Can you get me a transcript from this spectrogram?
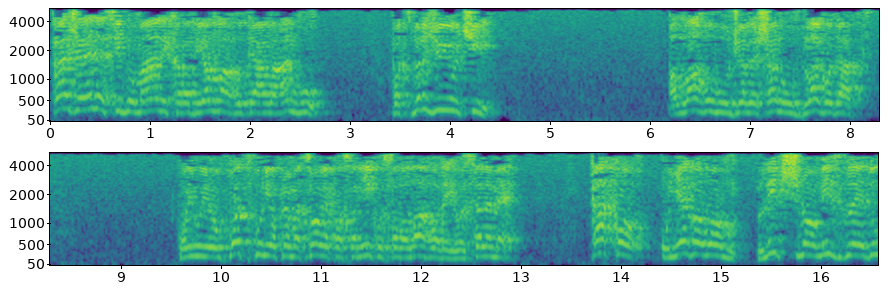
Kaže Enes ibn Malik radijallahu ta'ala anhu potvrđujući Allahovu dželešanu blagodat koju je upotpunio prema svome poslaniku sallallahu alaihi wasallame kako u njegovom ličnom izgledu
